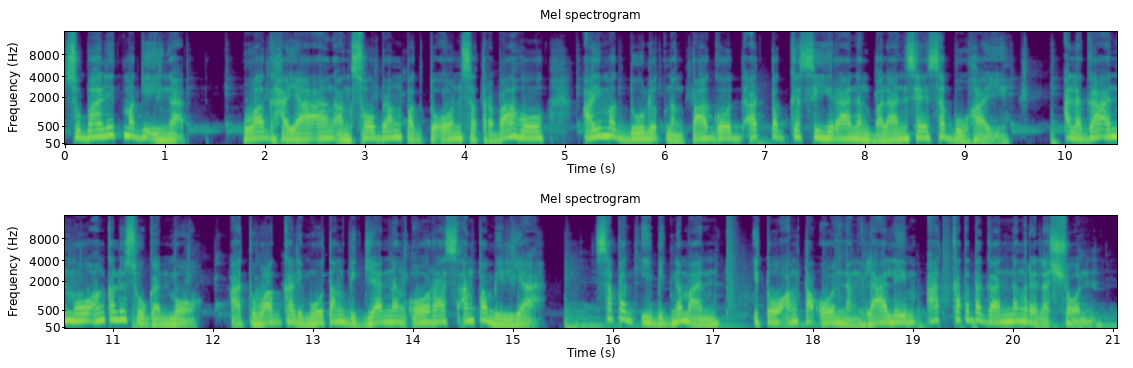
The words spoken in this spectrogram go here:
Subalit mag-iingat. Huwag hayaang ang sobrang pagtuon sa trabaho ay magdulot ng pagod at pagkasira ng balanse sa buhay. Alagaan mo ang kalusugan mo at huwag kalimutang bigyan ng oras ang pamilya. Sa pag-ibig naman, ito ang taon ng lalim at katatagan ng relasyon.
